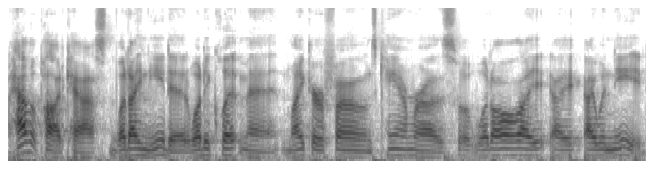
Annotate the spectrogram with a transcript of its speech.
have a podcast, what I needed, what equipment, microphones, cameras, what, all I, I, I would need.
